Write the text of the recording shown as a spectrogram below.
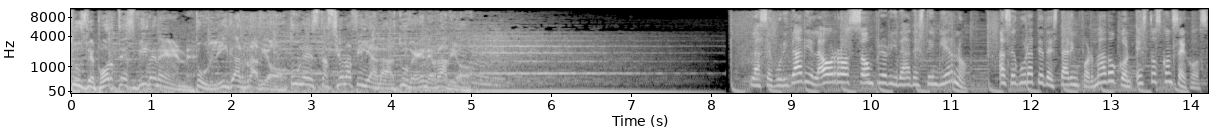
Tus deportes viven en Tu Liga Radio, una estación afiliada a Tu DN Radio. La seguridad y el ahorro son prioridades de invierno. Asegúrate de estar informado con estos consejos.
